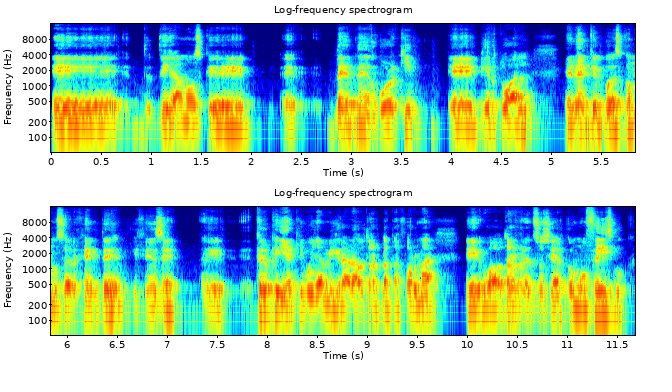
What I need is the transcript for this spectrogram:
eh, digamos que eh, de networking eh, virtual, en el que puedes conocer gente, y fíjense, creo que y aquí voy a migrar a otra plataforma eh, o a otra red social como Facebook.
